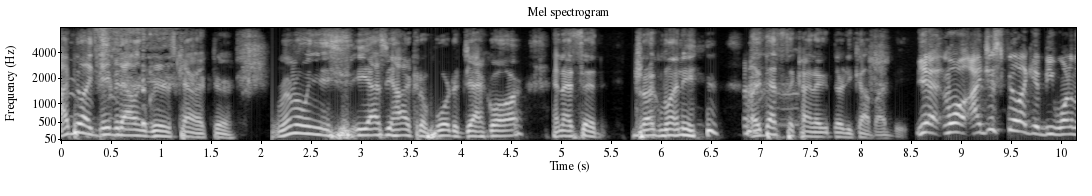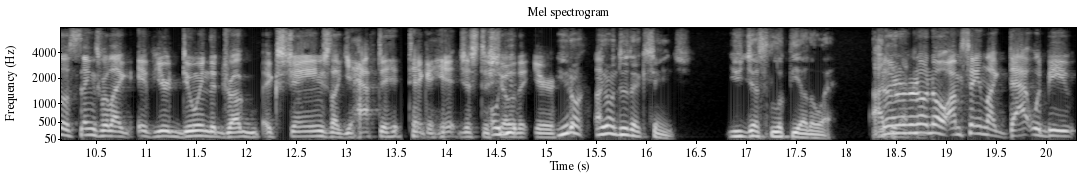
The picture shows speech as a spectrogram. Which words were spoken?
I'd be like David Alan Grier's character. Remember when you, he asked me how I could afford a Jaguar, and I said drug money. like that's the kind of dirty cop I'd be. Yeah, well, I just feel like it'd be one of those things where, like, if you're doing the drug exchange, like you have to hit, take a hit just to Oh, show you- that you're. You don't you don't do the exchange. You just look the other way. I'd no, no, no, no, no. I'm saying like that would be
